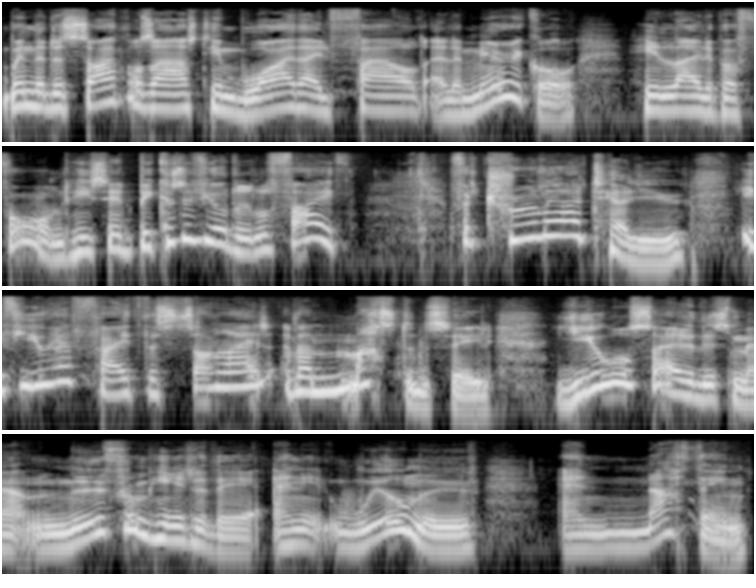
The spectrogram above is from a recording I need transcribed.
when the disciples asked him why they'd failed at a miracle he later performed, he said, Because of your little faith. For truly I tell you, if you have faith the size of a mustard seed, you will say to this mountain, Move from here to there, and it will move, and nothing,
